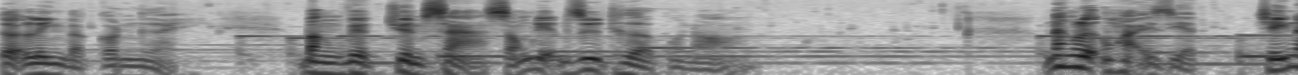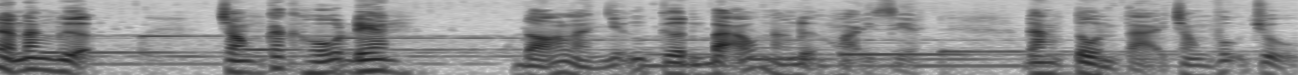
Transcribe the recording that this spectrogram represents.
tự linh và con người bằng việc truyền xả sóng điện dư thừa của nó. Năng lượng hoại diệt chính là năng lượng trong các hố đen, đó là những cơn bão năng lượng hoại diệt đang tồn tại trong vũ trụ.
